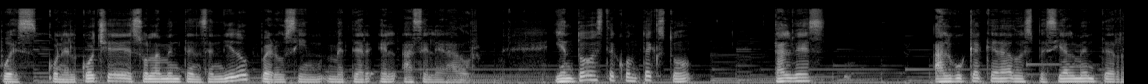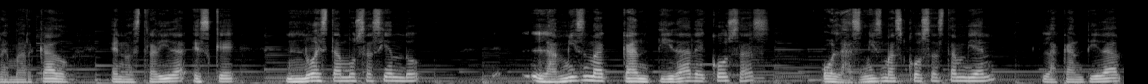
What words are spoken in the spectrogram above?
pues con el coche solamente encendido pero sin meter el acelerador. Y en todo este contexto, tal vez algo que ha quedado especialmente remarcado en nuestra vida es que no estamos haciendo la misma cantidad de cosas o las mismas cosas también, la cantidad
